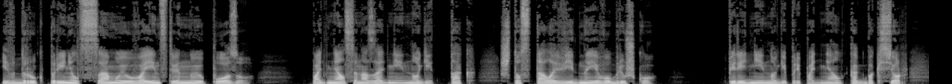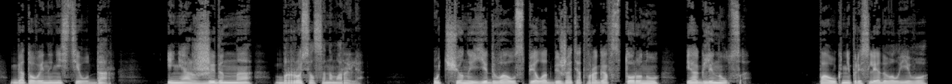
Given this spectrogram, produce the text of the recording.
и вдруг принял самую воинственную позу. Поднялся на задние ноги так, что стало видно его брюшко. Передние ноги приподнял, как боксер, готовый нанести удар, и неожиданно бросился на Мореля. Ученый едва успел отбежать от врага в сторону и оглянулся. Паук не преследовал его,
